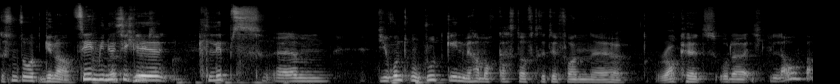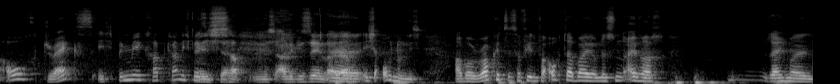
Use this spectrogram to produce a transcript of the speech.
Das sind so Genau. zehnminütige Clips, ähm, die rund um Groot gehen. Wir haben auch Gastauftritte von äh, Rocket oder ich glaube auch Drax. Ich bin mir gerade gar nicht mehr Ich sicher. habe nicht alle gesehen, leider. Äh, ich auch noch nicht. Aber Rocket ist auf jeden Fall auch dabei und es sind einfach, sag ich mal,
